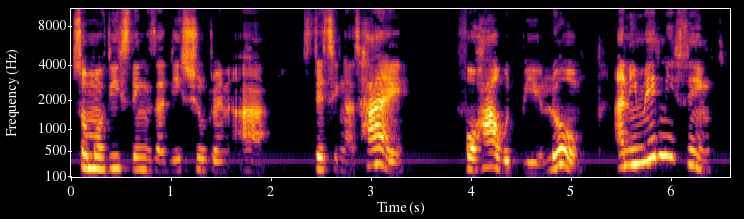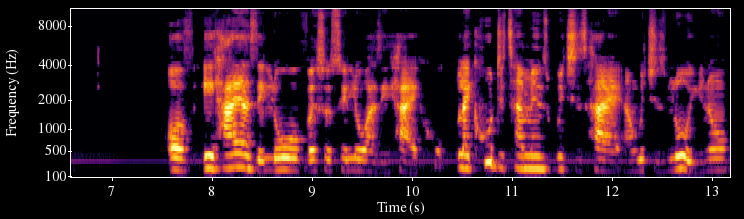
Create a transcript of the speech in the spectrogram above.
some of these things that these children are stating as high for her would be low. And it made me think of a high as a low versus a low as a high. Who, like who determines which is high and which is low, you know?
